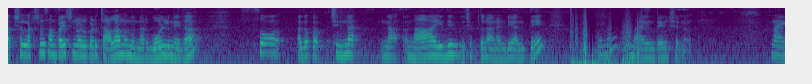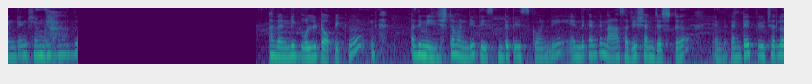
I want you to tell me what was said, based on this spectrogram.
లక్షలు లక్షలు సంపాదించిన వాళ్ళు కూడా చాలామంది ఉన్నారు గోల్డ్ మీద. సో అదొక చిన్న నా నా ఇది చెప్తున్నానండి అంతే. ఓకేనా? నా ఇంటెన్షన్ నా ఇంటెన్షన్ కాదు. అదండి గోల్డ్ టాపిక్ అది మీ ఇష్టం అండి తీసుకుంటే తీసుకోండి. ఎందుకంటే నా సజెషన్ జస్ట్ ఎందుకంటే ఫ్యూచర్లో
